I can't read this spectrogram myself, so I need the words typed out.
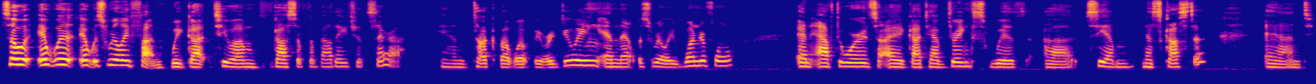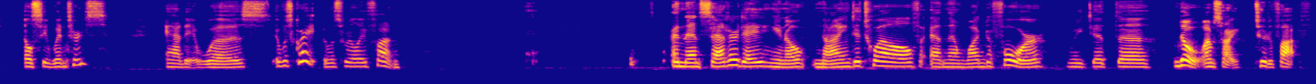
So it was it was really fun. We got to um, gossip about Agent Sarah and talk about what we were doing, and that was really wonderful. And afterwards, I got to have drinks with uh, CM Nascosta and Elsie Winters, and it was it was great. It was really fun. And then Saturday, you know, nine to twelve, and then one to four, we did the no, I'm sorry, two to five.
